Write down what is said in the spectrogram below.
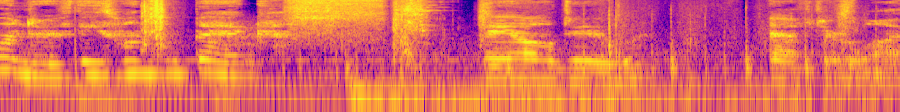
Wonder if these ones will beg. They all do, after a while.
